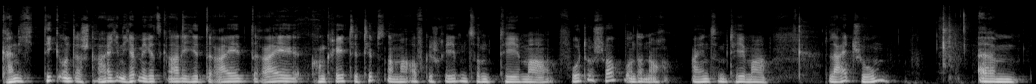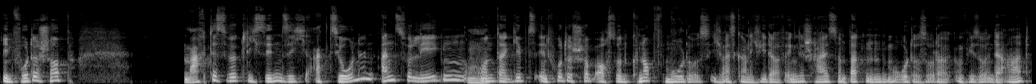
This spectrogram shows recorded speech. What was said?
Kann ich dick unterstreichen. Ich habe mir jetzt gerade hier drei, drei konkrete Tipps nochmal aufgeschrieben zum Thema Photoshop und dann auch einen zum Thema Lightroom. Ähm, in Photoshop macht es wirklich Sinn, sich Aktionen anzulegen? Mhm. Und da gibt's in Photoshop auch so einen Knopfmodus. Ich weiß gar nicht, wie der auf Englisch heißt, so ein Button-Modus oder irgendwie so in der Art.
